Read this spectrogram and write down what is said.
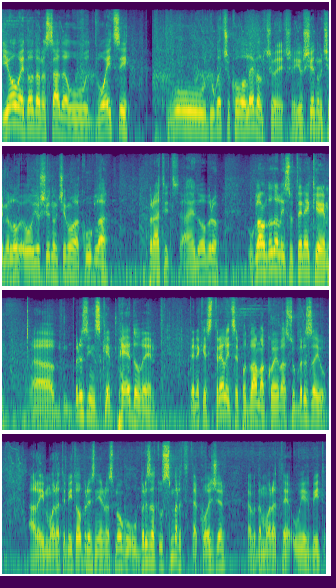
i ovo je dodano sada u dvojci. Uuu, dugačak ovo level čovječe. Još jednom će me, ova kugla pratit. Ajde, dobro. Uglavnom dodali su te neke brzinske pedove. Te neke strelice pod vama koje vas ubrzaju. Ali morate biti oprezni jer vas mogu ubrzati u smrt također. Tako da morate uvijek biti...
